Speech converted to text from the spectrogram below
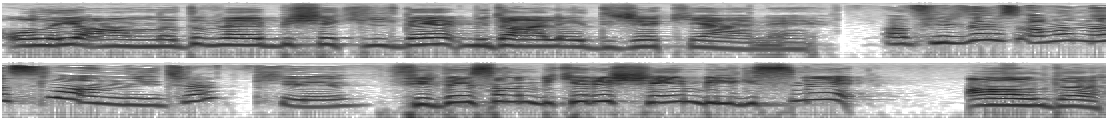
olayı anladı ve bir şekilde müdahale edecek yani. Aa, Firdevs ama nasıl anlayacak ki? Firdevs Hanım bir kere şeyin bilgisini aldı.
